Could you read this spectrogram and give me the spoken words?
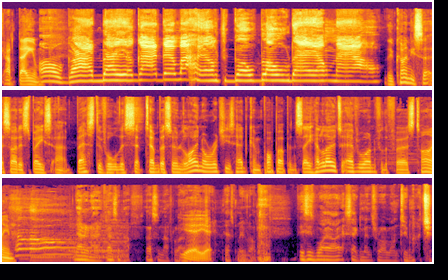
god damn. Oh, god damn. God damn. I have to go blow down now. They've kindly set aside a space at Bestival this September so Lionel Richie's head can pop up and say hello to everyone for the first time. Hello. No, no, no. That's enough. That's enough. Lionel Yeah, yeah. Richie. Let's move on. This is why our segments roll on too much.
